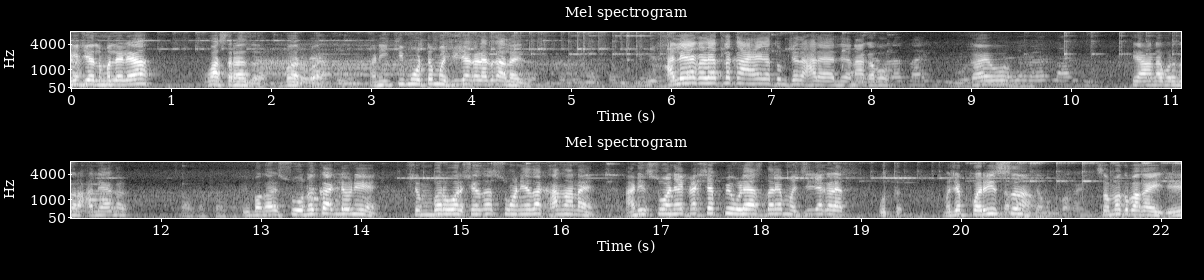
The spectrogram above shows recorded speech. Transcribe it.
ही जन्मलेल्या वासराचं. बर बर. आणि ती मोठं म्हशीच्या गळ्यात घालायचं. हाल्या गळ्यातलं काय आहे का तुमच्या हाल्या हाल्या नागाभाऊ काय हो? ते आणा बरं जरा हाल्या गळ हे बघा सोनं काढल्याने शंभर वर्षाचा सोन्याचा खाजाना आहे. आणि सोन्यापेक्षा पिवळ्या असणाऱ्या म्हशीच्या गळ्यात होतं. म्हणजे परीस चमक बघायची.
